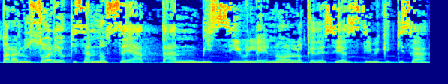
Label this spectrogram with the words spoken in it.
para el usuario quizá no sea tan visible, ¿no? Lo que decías, Stevie, que quizá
